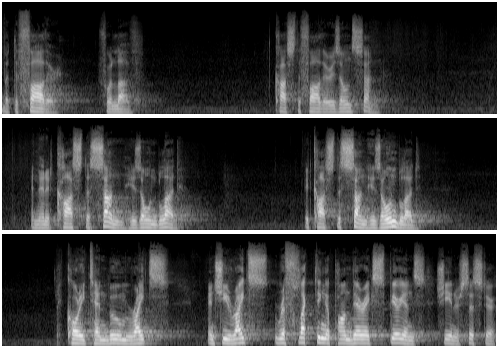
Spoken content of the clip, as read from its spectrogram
but the Father for love. Cost the Father his own Son. And then it cost the Son his own blood. It cost the Son his own blood. Corrie ten Boom writes, and she writes reflecting upon their experience, she and her sister,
